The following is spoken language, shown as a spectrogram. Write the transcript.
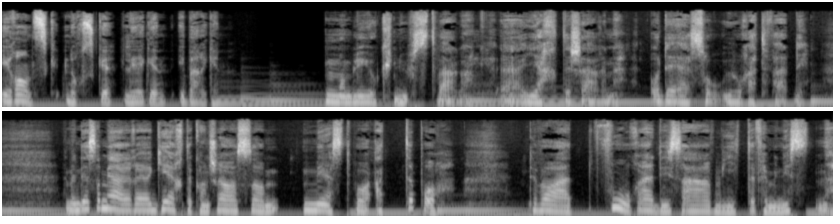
iransk-norske legen i Bergen man blir jo knust hver gang. Eh, hjerteskjærende. Og det er så urettferdig. Men det som jeg reagerte kanskje altså mest på etterpå, det var at hvor er disse hvite feministene?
